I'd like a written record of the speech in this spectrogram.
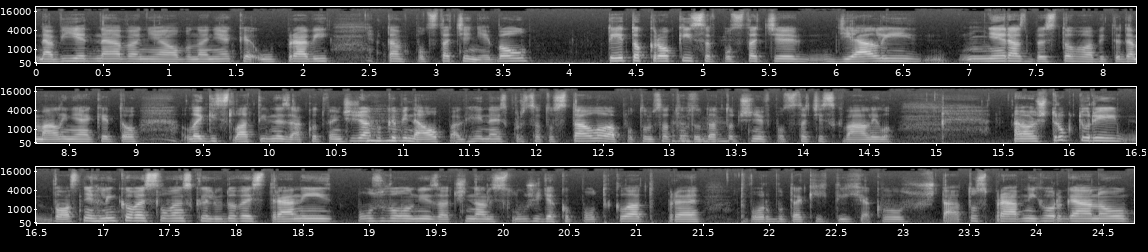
na vyjednávanie alebo na nejaké úpravy tam v podstate nebol tieto kroky sa v podstate diali neraz bez toho, aby teda mali nejaké to legislatívne zakotvenie. Čiže ako mhm. keby naopak, hej, najskôr sa to stalo a potom sa to Rozumiem. dodatočne v podstate schválilo. Štruktúry vlastne Hlinkovej slovenskej ľudovej strany pozvolne začínali slúžiť ako podklad pre tvorbu takých tých ako štátosprávnych orgánov.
